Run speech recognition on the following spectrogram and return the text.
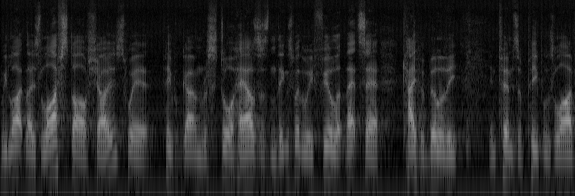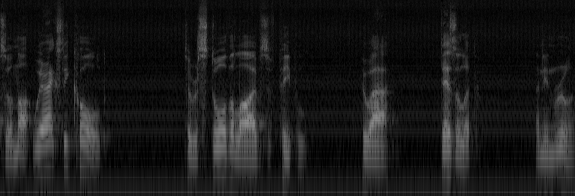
we like those lifestyle shows where people go and restore houses and things, whether we feel that that's our capability in terms of people's lives or not. We're actually called to restore the lives of people who are desolate and in ruin.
